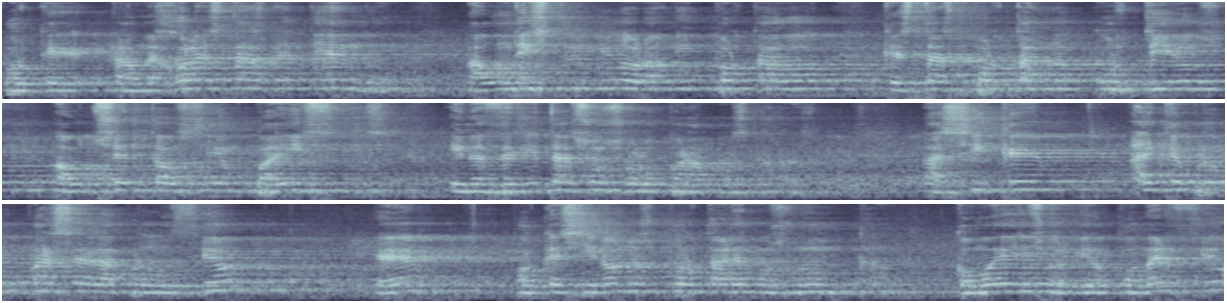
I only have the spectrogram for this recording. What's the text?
porque a lo mejor estás vendiendo a un distribuidor, a un importador que está exportando curtidos a 80 o 100 países y necesita eso solo para muestras. Así que hay que preocuparse de la producción, ¿eh? porque si no, no exportaremos nunca. Como he dicho, el biocomercio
